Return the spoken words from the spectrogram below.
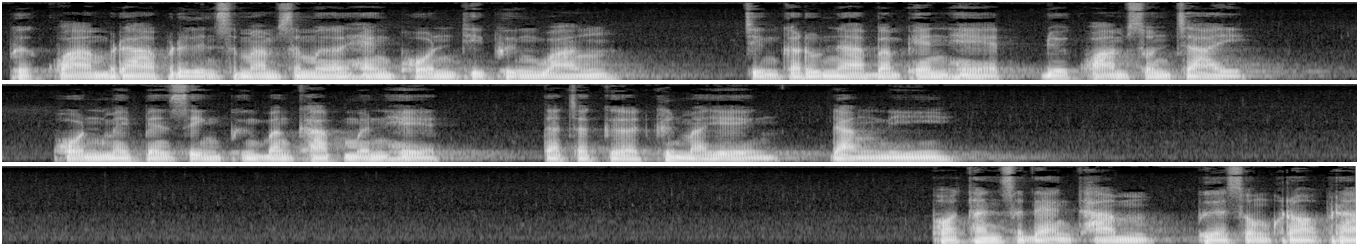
เพื่อความราบรื่นสม่ำเสมอแห่งผลที่พึงหวัง จึงกรุณาบำเพ็ญเหตุด้วยความสนใจ ผลไม่เป็นสิ่งพึงบังคับเหมือนเหตุ แต่จะเกิดขึ้นมาเองดังนี้ พอท่านแสดงธรรมเพื่อสงเคราะห์พระ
